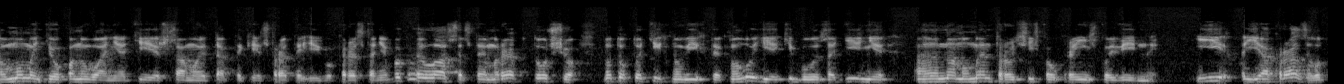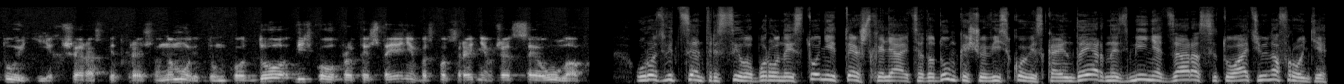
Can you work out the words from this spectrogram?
в моменті опанування тієї ж самої тактики і стратегії використання БПЛА, систем РЕП, тощо, ну тобто тих нових технологій, які були задіяні на момент російсько-української війни. І якраз готують їх ще раз підкреслю, на мою думку, до військового протистояння безпосередньо вже з Сеула. У розвідцентрі Сил оборони Естонії теж схиляються до думки, що військові з КНДР не змінять зараз ситуацію на фронті,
